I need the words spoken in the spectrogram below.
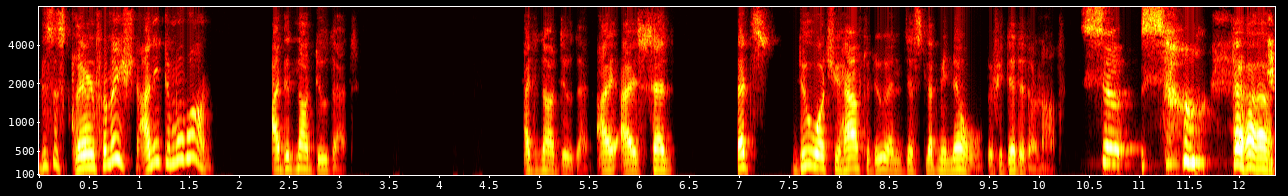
this is clear information. I need to move on. I did not do that. I did not do that. I, I said, let's do what you have to do and just let me know if you did it or not. so so so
